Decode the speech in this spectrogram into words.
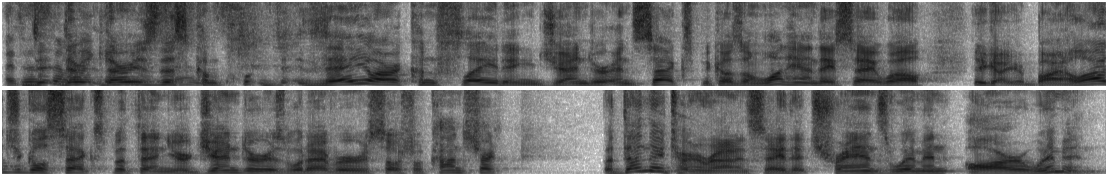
there, there is this, compl- they are conflating gender and sex because on one hand they say, well, you got your biological sex, but then your gender is whatever social construct. But then they turn around and say that trans women are women.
